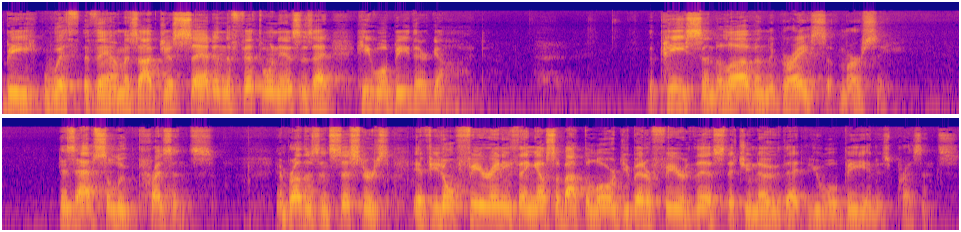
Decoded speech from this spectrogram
be with them, as I've just said. And the fifth one is, is that He will be their God. The peace and the love and the grace of mercy. His absolute presence. And, brothers and sisters, if you don't fear anything else about the Lord, you better fear this that you know that you will be in His presence.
